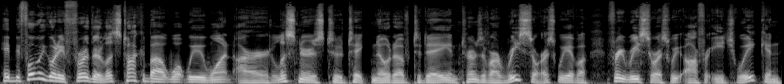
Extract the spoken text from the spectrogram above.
Hey, before we go any further, let's talk about what we want our listeners to take note of today in terms of our resource. We have a free resource we offer each week, and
